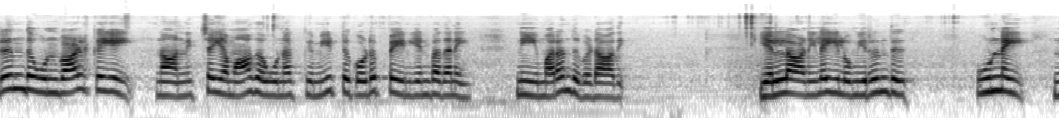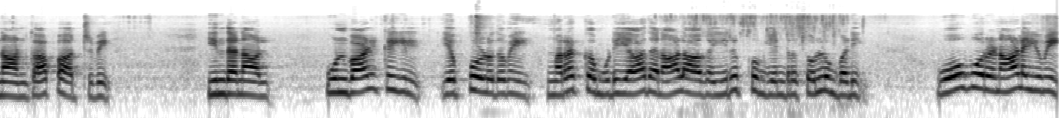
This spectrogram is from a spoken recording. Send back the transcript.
இருந்து உன் வாழ்க்கையை நான் நிச்சயமாக உனக்கு மீட்டு கொடுப்பேன் என்பதனை நீ மறந்து விடாதே. எல்லா நிலையிலும் இருந்து உன்னை நான் காப்பாற்றுவேன். இந்த நாள் உன் வாழ்க்கையில் எப்பொழுதுமே மறக்க முடியாத நாளாக இருக்கும் என்று சொல்லும்படி ஒவ்வொரு நாளையுமே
